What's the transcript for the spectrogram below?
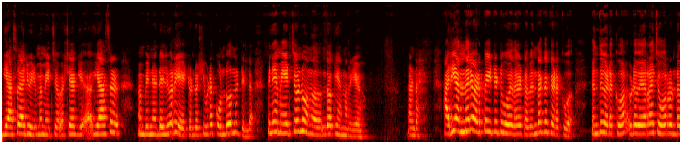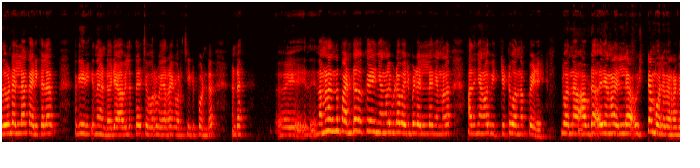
ഗ്യാസുകാർ വരുമ്പോൾ മേടിച്ചു. പക്ഷേ ഗ്യാസ് പിന്നെ ഡെലിവറി ആയിട്ടുണ്ട്. പക്ഷെ ഇവിടെ കൊണ്ടുവന്നിട്ടില്ല. പിന്നെ മേടിച്ചുകൊണ്ട് വന്നത് എന്തൊക്കെയാണെന്നറിയോ? വേണ്ടേ? അരി അന്നേരം അടപ്പയിട്ടിട്ട് പോയത് കേട്ടോ. എന്തൊക്കെ കിടക്കുക വെന്ത് കിടക്കുക ഇവിടെ വേറെ ചോറുണ്ട്. അതുകൊണ്ട് എല്ലാം കരിക്കല ഒക്കെ ഇരിക്കുന്നതുണ്ടോ രാവിലത്തെ ചോറ് വേറെ കുറച്ച് ഇരിപ്പുണ്ട്. ഏഹ് നമ്മളന്ന് പണ്ടൊക്കെ ഞങ്ങൾ ഇവിടെ വരുമ്പോഴെല്ലാം ഞങ്ങൾ അത് ഞങ്ങൾ വിറ്റിട്ട് വന്നപ്പോഴേ വന്ന അവിടെ ഞങ്ങളെല്ലാം ഇഷ്ടം പോലെ വിറക.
